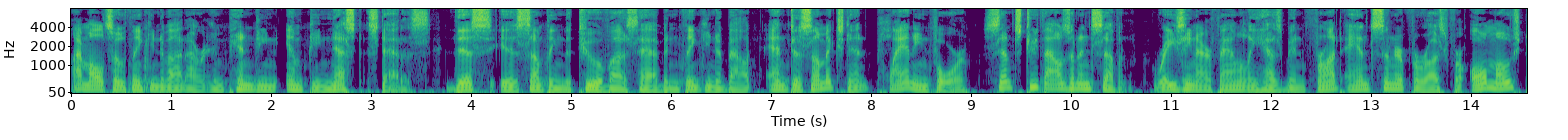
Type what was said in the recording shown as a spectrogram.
I'm also thinking about our impending empty nest status. This is something the two of us have been thinking about and to some extent planning for since 2007. Raising our family has been front and center for us for almost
